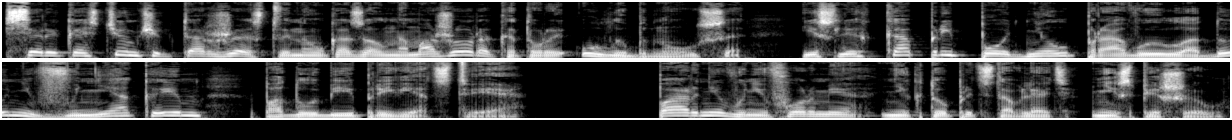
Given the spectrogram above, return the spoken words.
Серый костюмчик торжественно указал на мажора, который улыбнулся и слегка приподнял правую ладонь в некоем подобии приветствия. Парня в униформе никто представлять не спешил.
